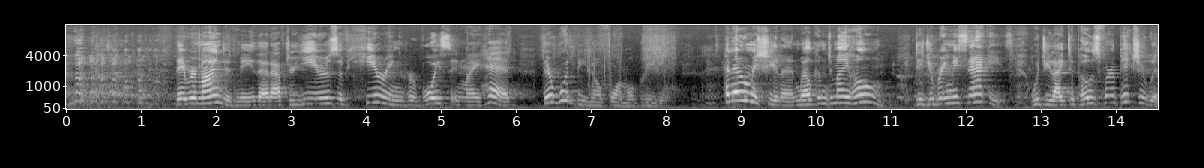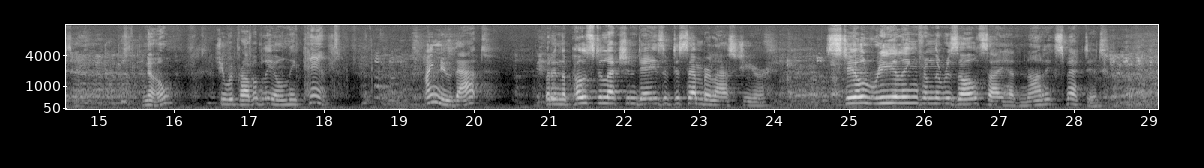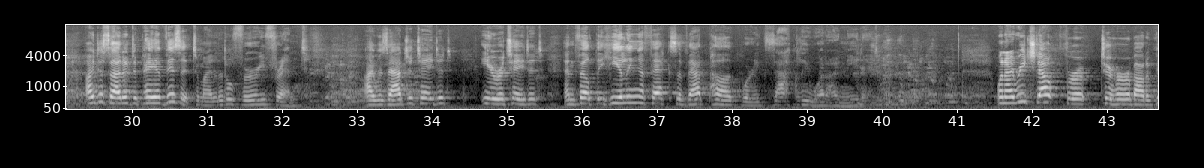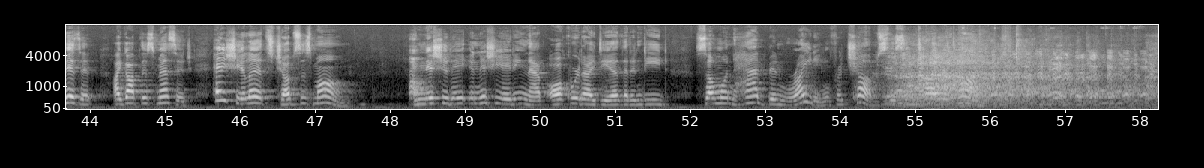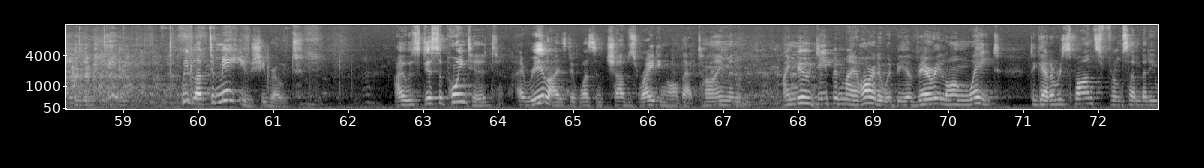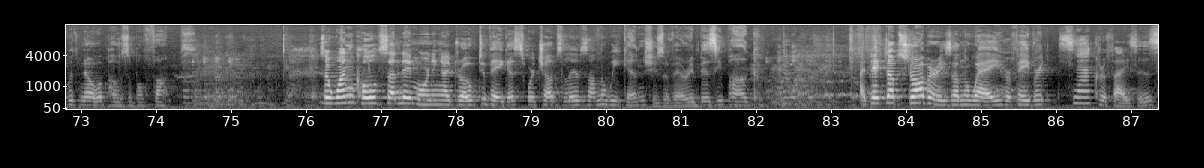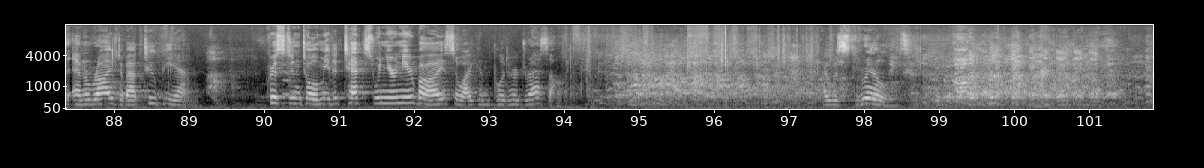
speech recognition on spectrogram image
They reminded me that after years of hearing her voice in my head, there would be no formal greeting. Hello, Miss Shelagh, and welcome to my home. Did you bring me snackies? Would you like to pose for a picture with me? No, she would probably only pant. I knew that. But in the post election days of December last year, still reeling from the results I had not expected, I decided to pay a visit to my little furry friend. I was agitated, irritated, and felt the healing effects of that pug were exactly what I needed. when I reached out for, to her about a visit, I got this message Hey, Shelagh, it's Chubbs' mom. Initiati- initiating that awkward idea that indeed someone had been writing for Chubbs this entire time. We'd love to meet you, she wrote. I was disappointed I realized it wasn't Chubbs writing all that time, and I knew deep in my heart it would be a very long wait to get a response from somebody with no opposable thumbs. So one cold Sunday morning, I drove to Vegas, where Chubbs lives on the weekend. She's a very busy pug. I picked up strawberries on the way, her favorite sacrifices, and arrived about 2 p.m. Kristen told me to text when you're nearby so I can put her dress on. I was thrilled.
